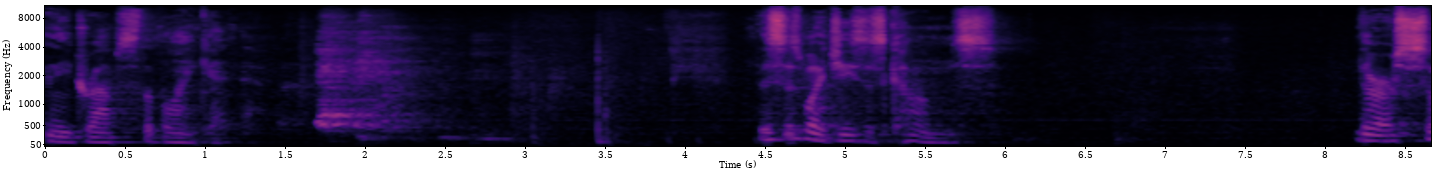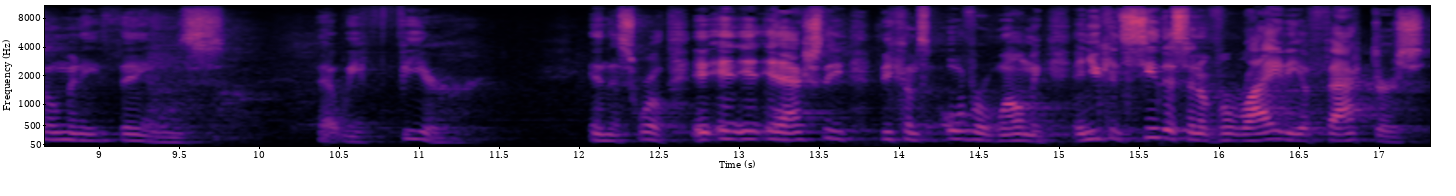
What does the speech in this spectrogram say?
And he drops the blanket. This is why Jesus comes. there are so many things that we fear in this world. It, it, it, actually becomes overwhelming. And you can see this in a variety of factors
